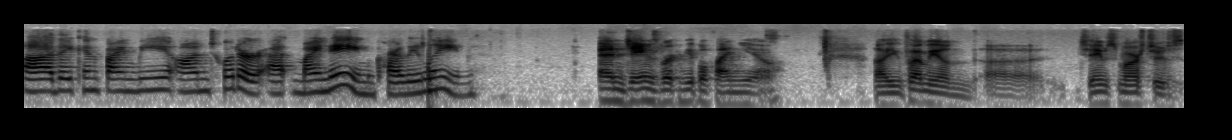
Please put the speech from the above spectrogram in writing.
Uh, they can find me on Twitter at my name Carly Lane. And James, where can people find you? Uh, you can find me on uh, James Marsters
